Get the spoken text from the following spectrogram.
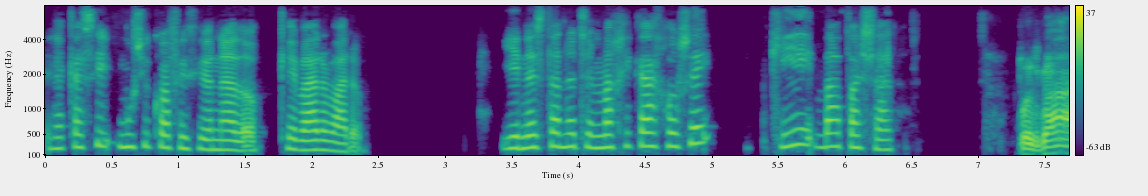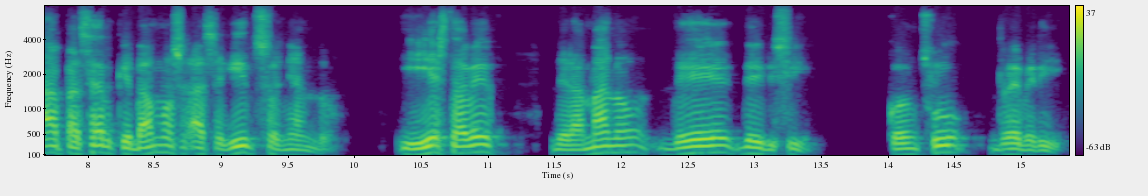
Era casi músico aficionado. Qué bárbaro. Y en esta noche mágica, José, ¿qué va a pasar? Pues va a pasar que vamos a seguir soñando. Y esta vez de la mano de Debussy, con su Reverie.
